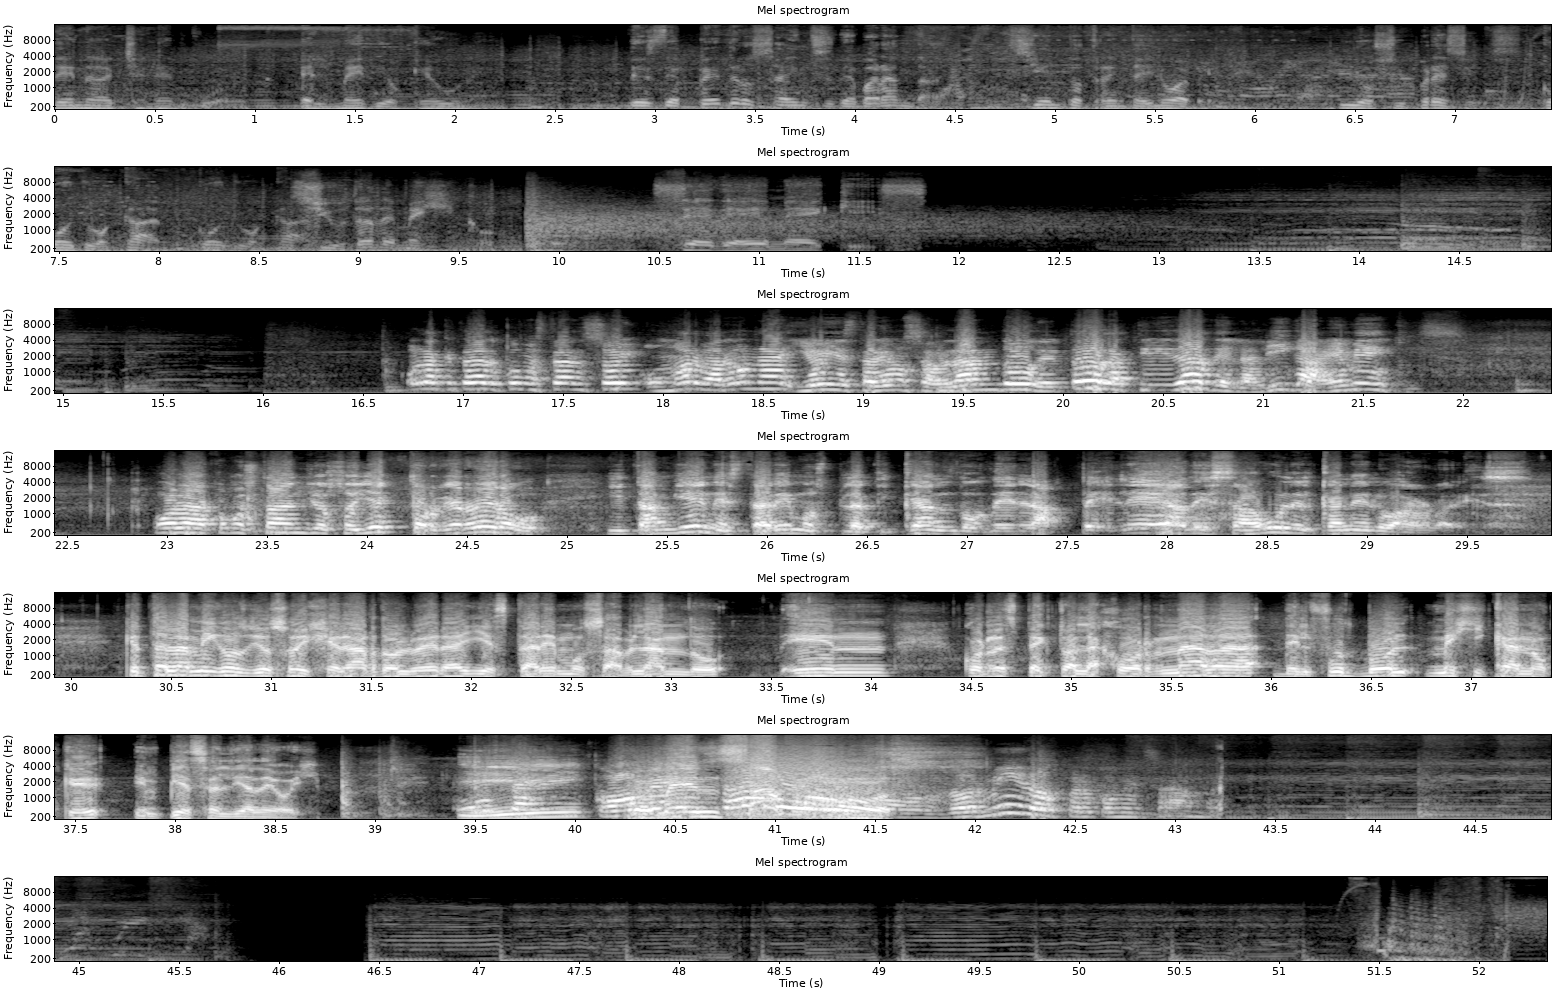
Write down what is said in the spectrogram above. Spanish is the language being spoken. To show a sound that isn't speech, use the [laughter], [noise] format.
Cadena H Network, el medio que une. Desde Pedro Sainz de Baranda, 139. Los Cipreses, Coyoacán, Coyoacán. Ciudad de México. CDMX. Hola, ¿qué tal? ¿Cómo están? Soy Omar Barona y hoy estaremos hablando de toda la actividad de la Liga MX. Hola, ¿cómo están? Yo soy Héctor Guerrero y también estaremos platicando de la pelea de Saúl el Canelo Álvarez. ¿Qué tal amigos? Yo soy Gerardo Olvera y estaremos hablando en con respecto a la jornada del fútbol mexicano que empieza el día de hoy. Y comenzamos. Dormidos, pero comenzamos.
